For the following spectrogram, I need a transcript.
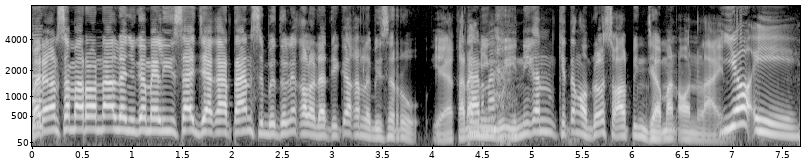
Barengan sama Ronald dan juga Melisa Jakartaan sebetulnya kalau Datika akan lebih seru ya karena, Karena- minggu ini kan kita ngobrol soal pinjaman online. Yoi,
